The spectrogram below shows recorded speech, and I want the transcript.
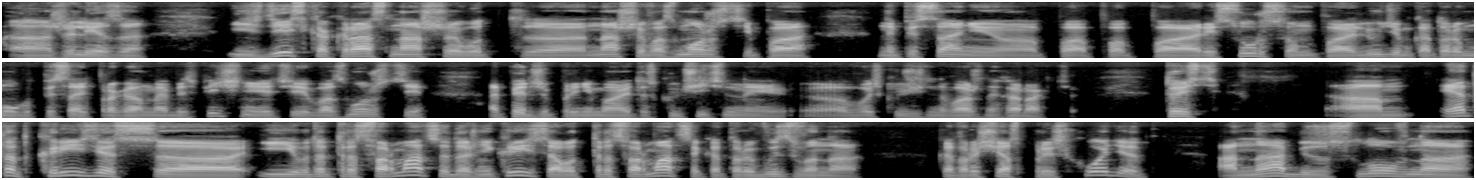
а, железо. И здесь как раз наши, вот, а, наши возможности по написанию, по, по, по ресурсам, по людям, которые могут писать программное обеспечение, эти возможности, опять же, принимают исключительный, а, исключительно важный характер. То есть этот кризис а, и вот эта трансформация, даже не кризис, а вот трансформация, которая вызвана, которая сейчас происходит, она, безусловно,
